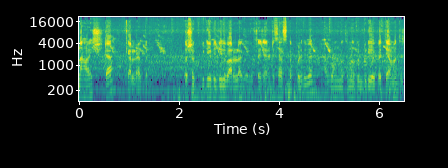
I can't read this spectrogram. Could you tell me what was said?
না হয়, সেটা খেয়াল রাখবেন। দর্শক ভিডিওটি যদি ভালো লাগে, অবশ্যই চ্যানেলটি সাবস্ক্রাইব করে দেবেন এবং নতুন নতুন ভিডিও পেতে আমাদের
